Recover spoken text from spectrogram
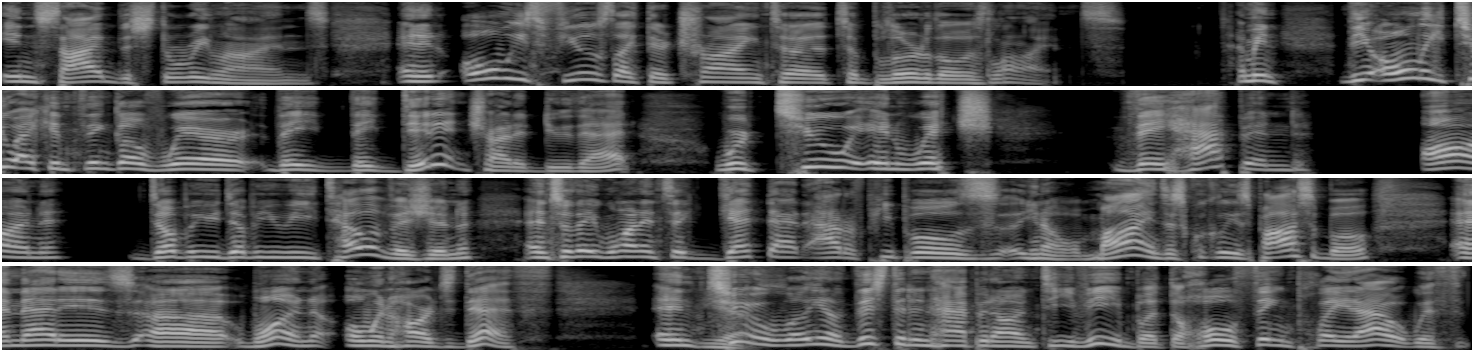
inside the storylines and it always feels like they're trying to to blur those lines. I mean the only two i can think of where they they didn't try to do that were two in which they happened on WWE television and so they wanted to get that out of people's you know minds as quickly as possible and that is uh one Owen Hart's death and two, Yes. well, you know, this didn't happen on TV, but the whole thing played out with,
